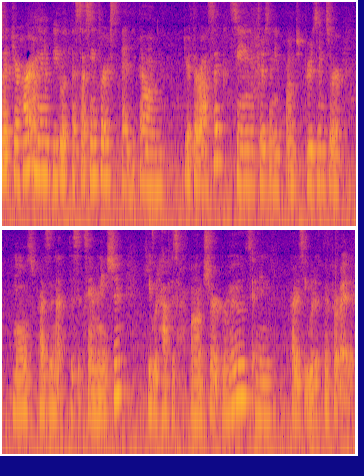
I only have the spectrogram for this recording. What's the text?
So at your heart, I'm going to be look, assessing first at um, your thoracic, seeing if there's any bumps, bruisings, or moles present at this examination. He would have his um, shirt removed and privacy would have been provided.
